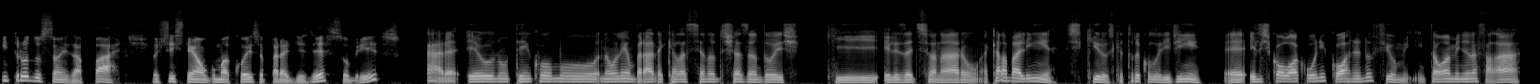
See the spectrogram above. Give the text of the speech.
introduções à parte, vocês têm alguma coisa para dizer sobre isso? Cara, eu não tenho como não lembrar daquela cena do Shazam 2 que eles adicionaram aquela balinha Skittles, que é toda coloridinha, é, eles colocam unicórnio no filme. Então a menina fala: Ah,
